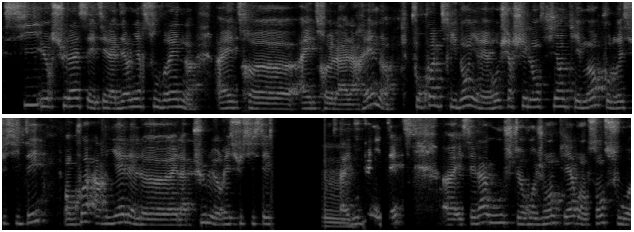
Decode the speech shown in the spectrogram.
si Ursula, ça a été la dernière souveraine à être, euh, à être la, reine, pourquoi le trident irait rechercher l'ancien qui est mort pour le ressusciter? En quoi Ariel, elle, euh, elle a pu le ressusciter? Ça n'a ni tête. et c'est là où je te rejoins, Pierre, dans le sens où,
